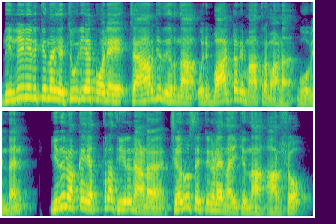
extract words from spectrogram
ദില്ലിയിലിരിക്കുന്ന യെച്ചൂരിയെ പോലെ ചാർജ് തീർന്ന ഒരു ബാറ്ററി മാത്രമാണ് ഗോവിന്ദൻ. ഇതിലൊക്കെ എത്ര ധീരനാണ് ചെറു സെറ്റുകളെ നയിക്കുന്ന ആർഷോ.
